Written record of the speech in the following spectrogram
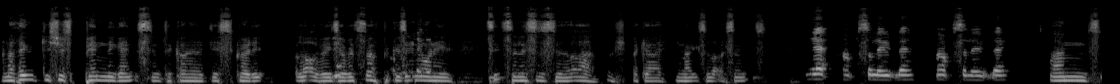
And I think it's just pinned against him to kind of discredit a lot of his other stuff because anyone who sits and listens to that, ah, okay, he makes a lot of sense. Yeah, absolutely, absolutely. And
